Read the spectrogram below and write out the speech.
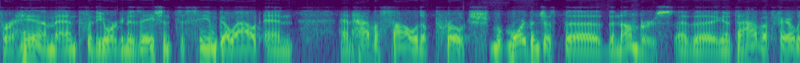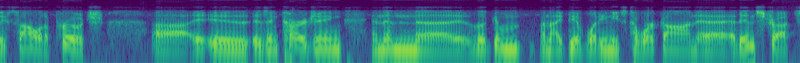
for him and for the organization to see him go out and and have a solid approach, more than just the the numbers. Uh, the, you know, to have a fairly solid approach uh, is, is encouraging, and then uh, they'll give him an idea of what he needs to work on at, at Instructs,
